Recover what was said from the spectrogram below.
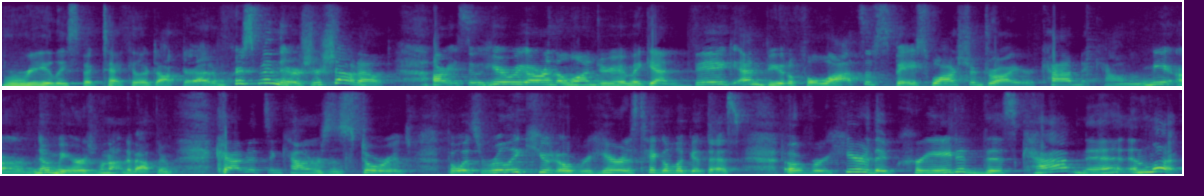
Really spectacular, Dr. Adam Chrisman. There's your shout out. All right, so here we are in the laundry room. Again, big and beautiful, lots of space, washer, dryer, cabinet, counter, mirror, uh, no mirrors, we're not in a bathroom, cabinets and counters and storage. But what's really cute over here is take a look at this. Over here, they've created this cabinet and look,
